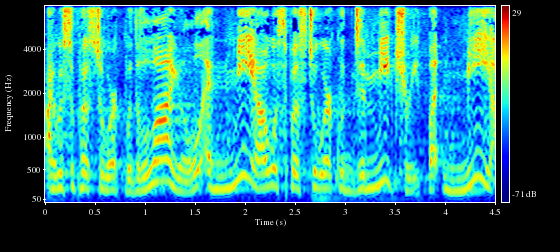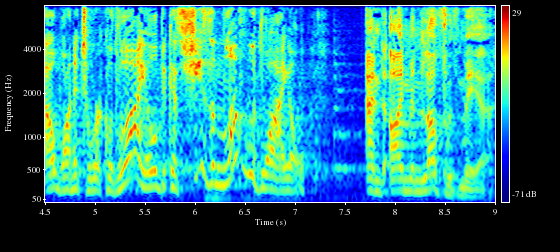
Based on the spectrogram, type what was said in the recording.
I was supposed to work with Lyle, and Mia was supposed to work with Dimitri, but Mia wanted to work with Lyle because she's in love with Lyle. And I'm in love with Mia.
